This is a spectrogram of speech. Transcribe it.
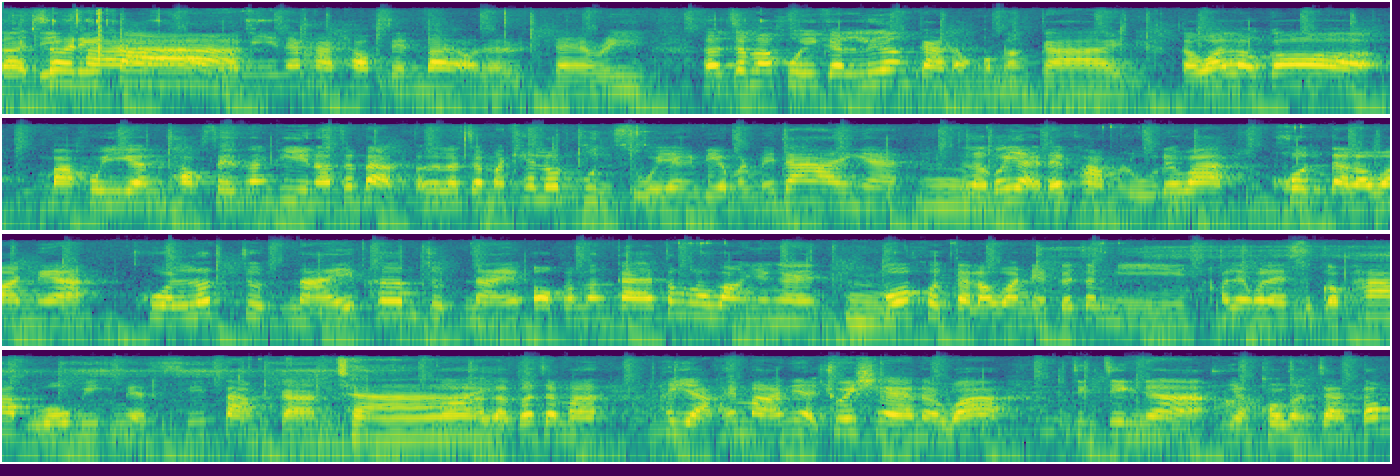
สวัสดีสวัสดีค่ะ วันนี้นะคะ Talk Sense by or Diary เราจะมาคุยกันเรื่องการออกกำลังกาย แต่ว่าเราก็มาคุยกัน Talk Sense ทั้งทีเนาะจะแบบเออเราจะมาแค่ลดหุ่นสวยอย่างเดียวมันไม่ได้ไงอืมเราก็อยากได้ความรู้ด้วยว่าคนแต่ละวันเนี่ย ควรลดจุดไหน เพิ่มจุดไหนออกกำลังกายต้องระวังยังไง เพราะว่าคนแต่ละวันเนี่ยก็จะมีเขาเรียกว่าอะไรสุขภาพหรือว่าวิกเนี่ยที่ต่างกันใช่นะแล้วก็จะมาถ้าอยากให้ม้าเนี่ยช่วยแชร์หน่อยว่าจริงๆเนี่ยอย่างคนวันจันทร์ต้อง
